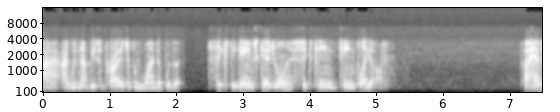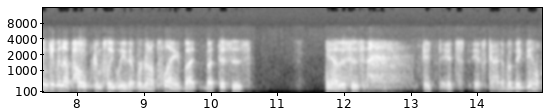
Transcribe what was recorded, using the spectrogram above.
I, I would not be surprised if we wind up with a 60 game schedule and a 16 team playoff. I haven't given up hope completely that we're going to play, but but this is, you know, this is. It, it's it's kind of a big deal,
